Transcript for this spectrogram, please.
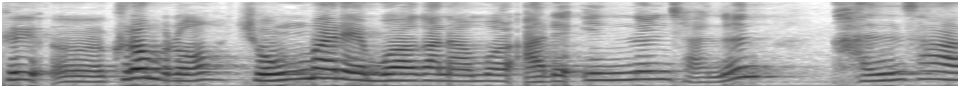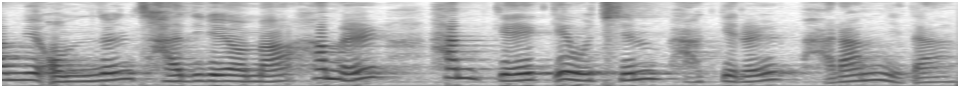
그, 어, 그러므로 종말의 무화과 나무 아래 있는 자는 간사함이 없는 자들이어야 함을 함께 깨우침 받기를 바랍니다.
